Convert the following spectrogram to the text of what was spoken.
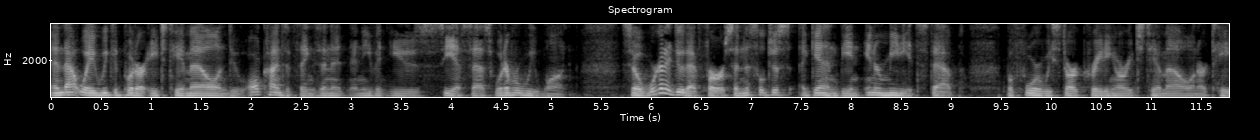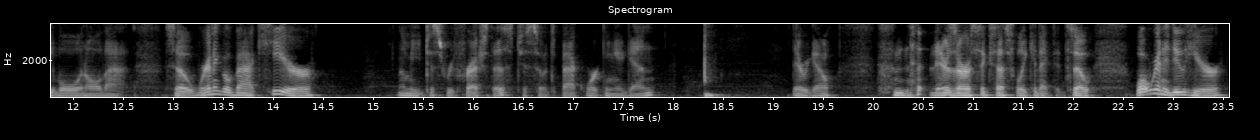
And that way we could put our HTML and do all kinds of things in it and even use CSS, whatever we want. So we're going to do that first, and this will just, again, be an intermediate step before we start creating our HTML and our table and all that. So we're going to go back here. Let me just refresh this just so it's back working again. There we go. There's our successfully connected. So what we're going to do here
